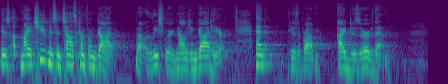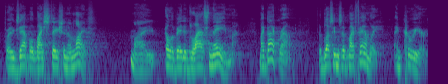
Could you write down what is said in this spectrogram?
is uh, my achievements and talents come from God. Well, at least we're acknowledging God here. And here's the problem I deserve them. For example, my station in life, my elevated last name, my background, the blessings of my family and career.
